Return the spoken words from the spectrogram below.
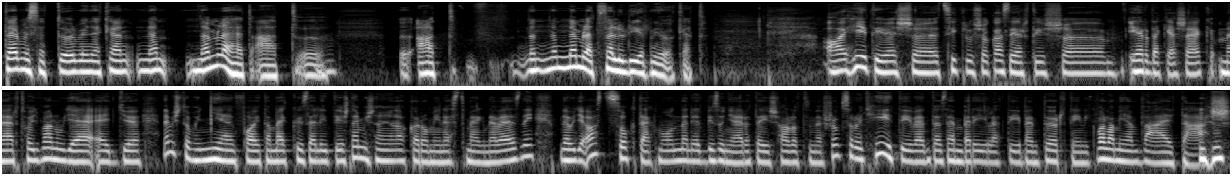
természettörvényeken nem, nem lehet át uh-huh át, nem, nem, nem lehet felülírni őket. A 7 éves ciklusok azért is érdekesek, mert hogy van ugye egy, nem is tudom, hogy milyen fajta megközelítés, nem is nagyon akarom én ezt megnevezni, de ugye azt szokták mondani, hogy bizonyára te is hallottad meg sokszor, hogy 7 évente az ember életében történik valamilyen váltás.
